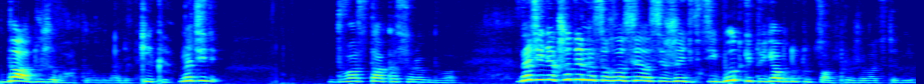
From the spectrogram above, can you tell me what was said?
Да, дуже багато ламінарів. Кіки. Значить, 2 стака 42. Значить, якщо ти не согласилася жити в цій будці, то я буду тут сам проживати 100 днів.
